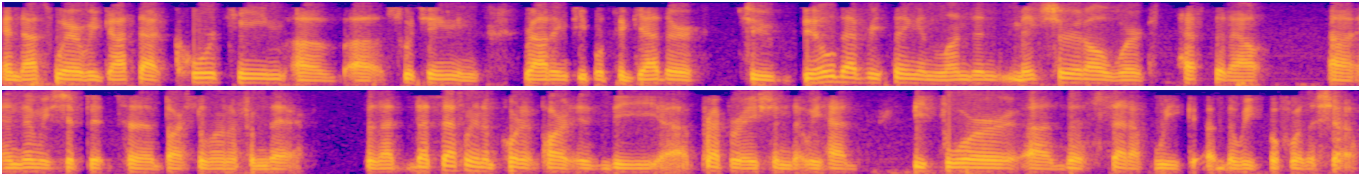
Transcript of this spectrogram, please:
And that's where we got that core team of uh, switching and routing people together to build everything in London, make sure it all worked, test it out, uh, and then we shipped it to Barcelona from there. So that that's definitely an important part is the uh, preparation that we had before uh, the setup week, uh, the week before the show.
